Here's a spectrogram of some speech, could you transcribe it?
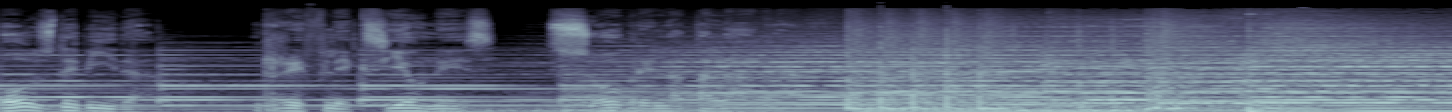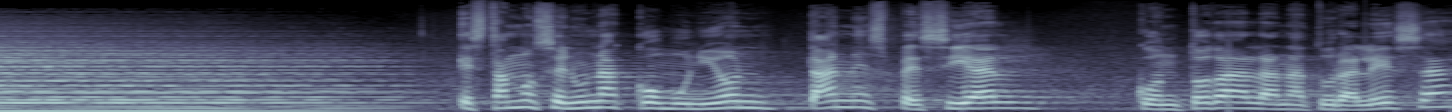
Voz de vida. Reflexiones sobre la palabra. Estamos en una comunión tan especial con toda la naturaleza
